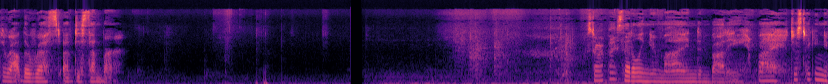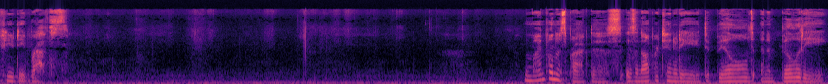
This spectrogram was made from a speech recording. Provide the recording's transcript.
throughout the rest of December. Start by settling your mind and body by just taking a few deep breaths. The mindfulness practice is an opportunity to build an ability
